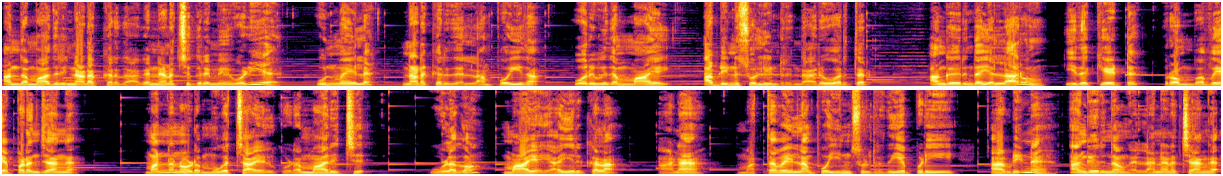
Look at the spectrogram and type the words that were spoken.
அந்த மாதிரி நடக்கிறதாக நினைச்சுக்கிறோமே ஒழிய உண்மையில நடக்கிறது எல்லாம் போய் தான். ஒரு விதம் மாயை அப்படின்னு சொல்லிட்டு இருந்தாரு ஒருத்தர். அங்க இருந்த எல்லாரும் இதை கேட்டு ரொம்ப வியப்படைஞ்சாங்க. மன்னனோட முகச்சாயல் கூட மாறிச்சு. உலகம் மாயையா இருக்கலாம். ஆனா மற்றவையெல்லாம் பொய்ன்னு சொல்றது எப்படி? அப்படின்னு அங்க இருந்தவங்க எல்லாம் நினைச்சாங்க.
